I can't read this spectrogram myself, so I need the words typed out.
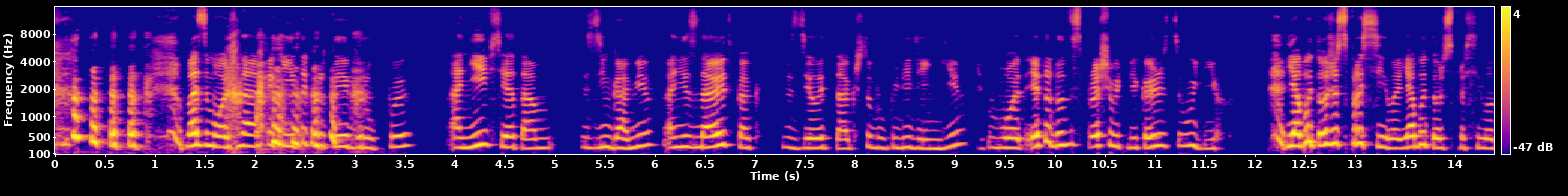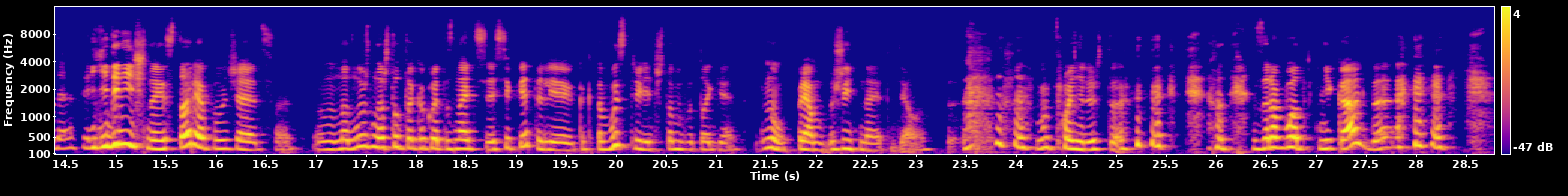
Возможно, какие-то крутые группы. Они все там с деньгами. Они знают, как сделать так, чтобы были деньги. Вот, это надо спрашивать, мне кажется, у них. Я бы тоже спросила, я бы тоже спросила, да. Единичная история получается. Нужно что-то какой-то знать секрет или как-то выстрелить, чтобы в итоге, ну, прям жить на это дело. Мы поняли, что заработать никак, да?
